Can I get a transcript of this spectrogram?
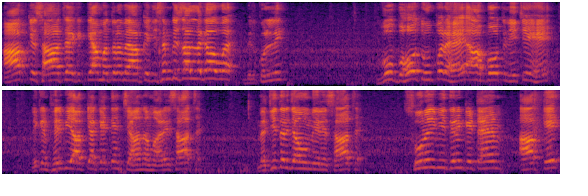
آپ کے ساتھ ہے کہ کیا مطلب ہے؟ آپ کے جسم کے ساتھ لگا ہوا ہے؟ بالکل نہیں۔ وہ بہت اوپر ہے، آپ بہت نیچے ہیں، لیکن پھر بھی آپ کیا کہتے ہیں؟ چاند ہمارے ساتھ ہے۔ میں جدھر جاؤں، میرے ساتھ ہے۔ سورج بھی دن کے ٹائم آپ کے،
